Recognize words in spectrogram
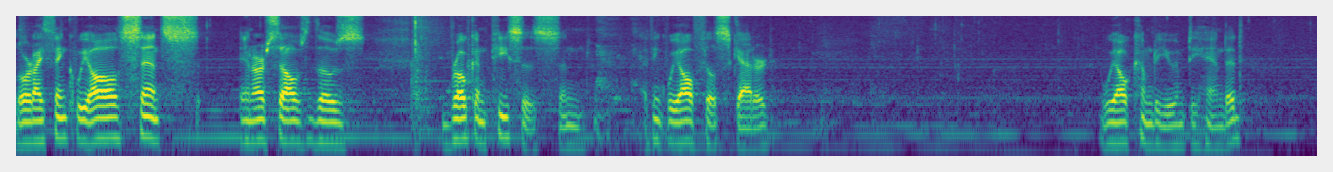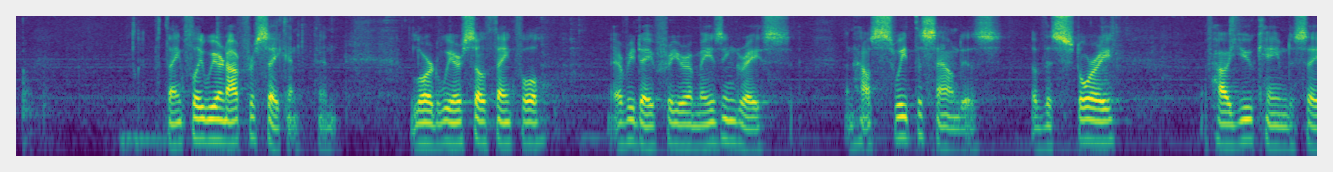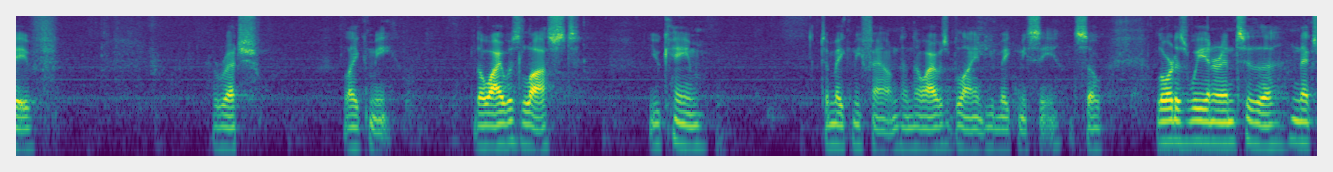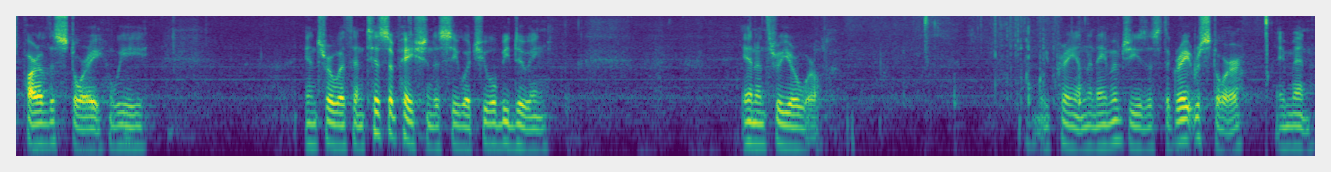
Lord, I think we all sense in ourselves those broken pieces, and I think we all feel scattered. We all come to you empty handed. Thankfully, we are not forsaken. And Lord, we are so thankful every day for your amazing grace and how sweet the sound is of this story of how you came to save a wretch like me. Though I was lost, you came to make me found, and though I was blind, you make me see. So, Lord, as we enter into the next part of the story, we enter with anticipation to see what you will be doing in and through your world. We pray in the name of Jesus, the great restorer. Amen.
